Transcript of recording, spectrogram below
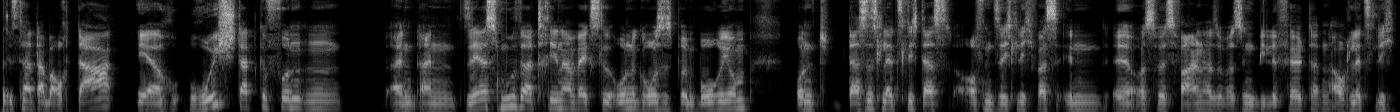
es hat aber auch da eher ruhig stattgefunden. Ein, ein sehr smoother Trainerwechsel ohne großes Brimborium. Und das ist letztlich das offensichtlich, was in äh, Ostwestfalen, also was in Bielefeld dann auch letztlich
